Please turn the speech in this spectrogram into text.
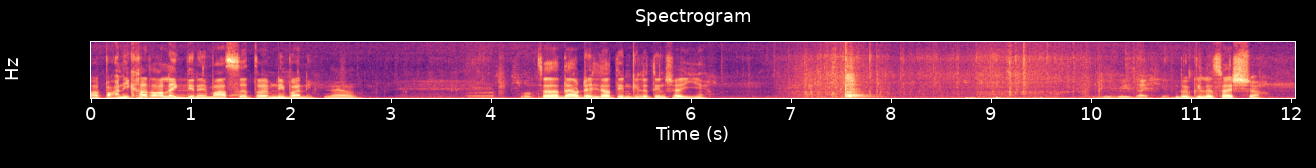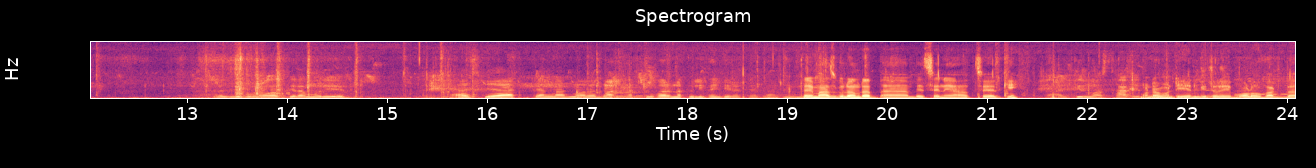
আর পানি খাওয়া দাওয়া লাগদি নাই মাছের তো এমনি পানি। চাচা দাও ঢেল দাও তিন কিলো তিনশো ইয়ে। দু কিলো চারশো আজকে একখান মাছ মরে তো এই মাছগুলো আমরা বেছে নেওয়া হচ্ছে আর কি। মোটামুটি এর ভিতরে বড় বাগদা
